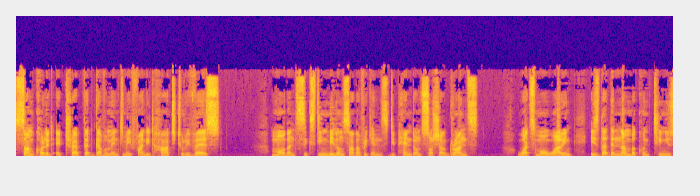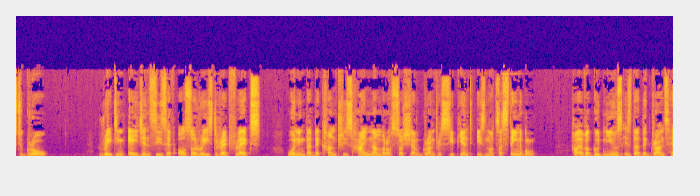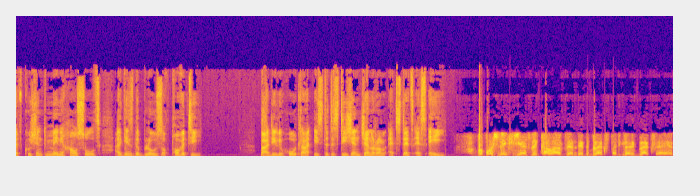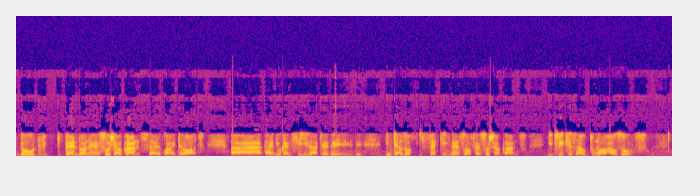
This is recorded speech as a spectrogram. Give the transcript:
Some call it a trap that government may find it hard to reverse. More than 16 million South Africans depend on social grants. What's more worrying is that the number continues to grow. Rating agencies have also raised red flags, warning that the country's high number of social grant recipients is not sustainable. However, good news is that the grants have cushioned many households against the blows of poverty. Pali Lehohla is Statistician General at Stats SA. Proportionately, yes, the colors and the, the blacks, particularly blacks, uh, do depend on uh, social grants uh, quite a lot. Uh, and you can see that uh, the, the, in terms of effectiveness of uh, social grants, it reaches out to more households,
